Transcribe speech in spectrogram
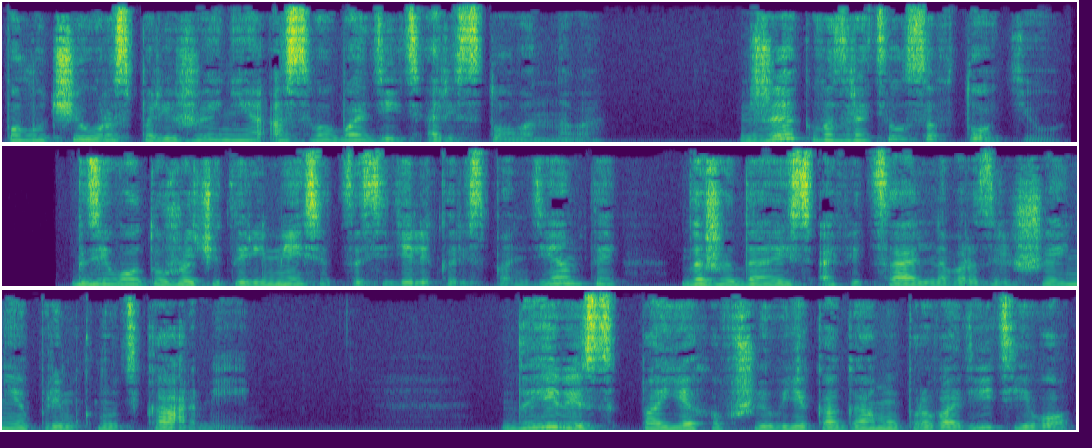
получил распоряжение освободить арестованного. Джек возвратился в Токио, где вот уже четыре месяца сидели корреспонденты, дожидаясь официального разрешения примкнуть к армии. Дэвис, поехавший в Якогаму проводить его,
